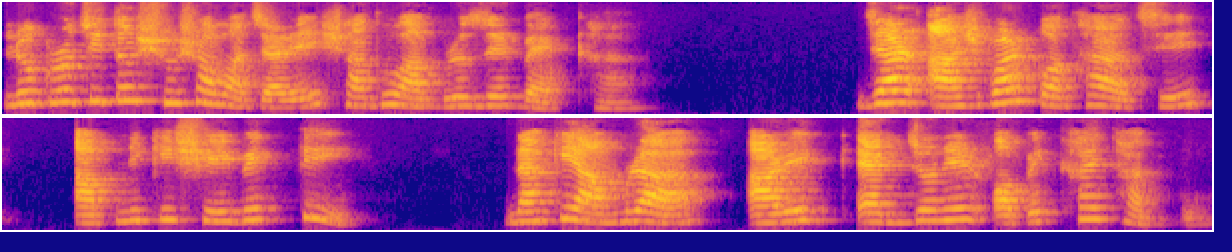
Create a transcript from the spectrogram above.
লোকরচিত সুসমাচারে সাধু আব্রোজের ব্যাখ্যা, যার আসবার কথা আছে আপনি কি সেই ব্যক্তি? নাকি আমরা আরেক একজনের অপেক্ষায় থাকব?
